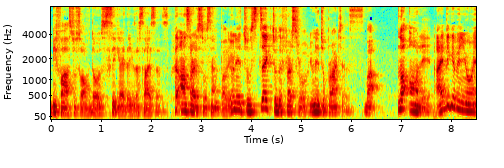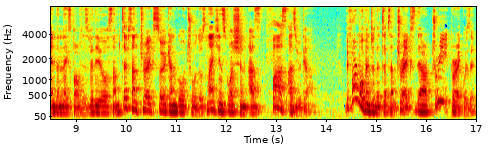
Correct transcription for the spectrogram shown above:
be fast to solve those CKAD exercises. The answer is so simple. You need to stick to the first rule. You need to practice. But not only, I'll be giving you in the next part of this video some tips and tricks so you can go through those 19 questions as fast as you can. Before moving to the tips and tricks, there are three prerequisites.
